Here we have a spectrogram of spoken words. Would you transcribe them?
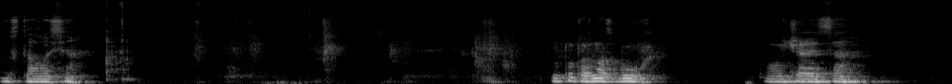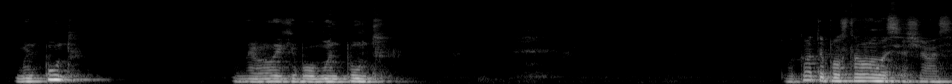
осталося. Ну, тут у нас був, виходить, мінпункт. Невеликий був мінпункт. Плакати поставалися щось.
